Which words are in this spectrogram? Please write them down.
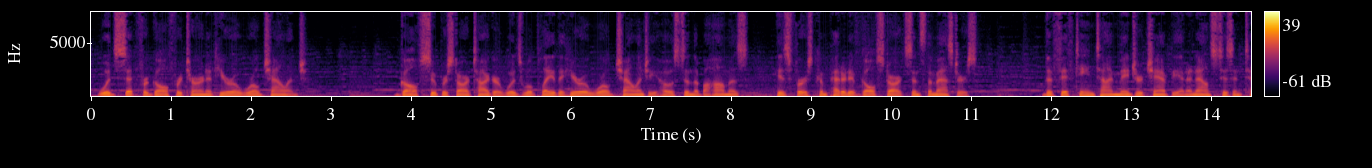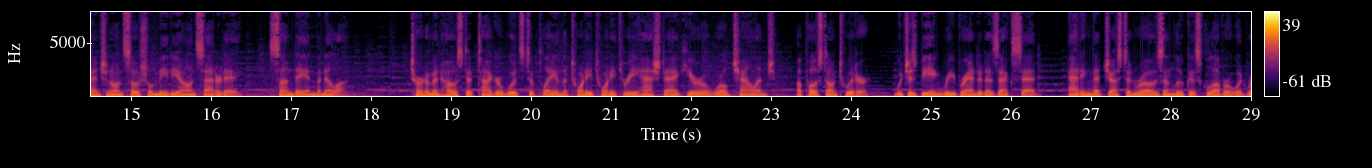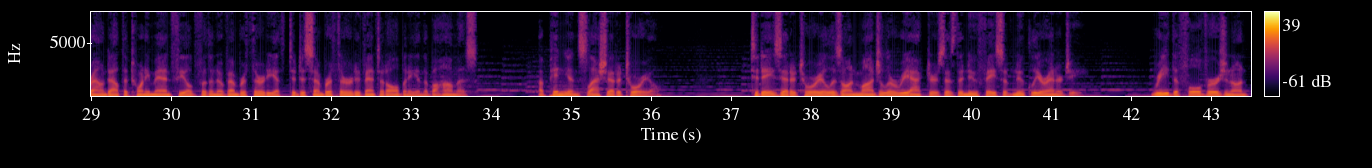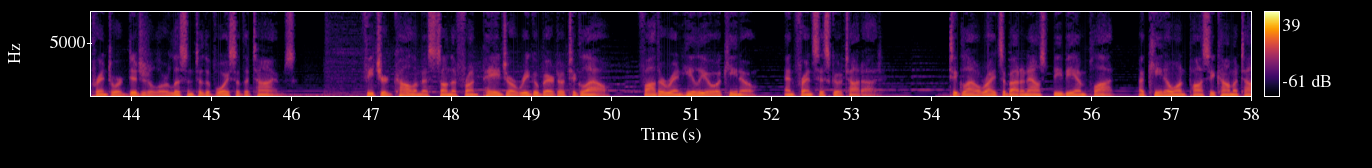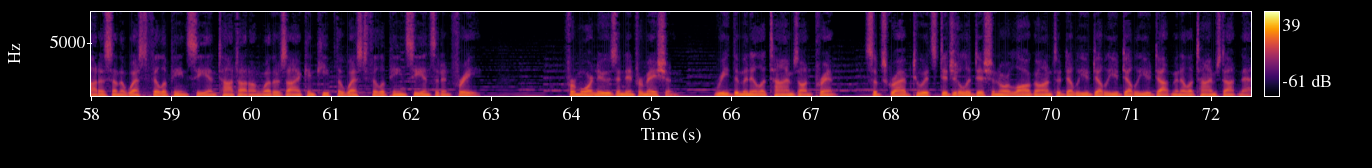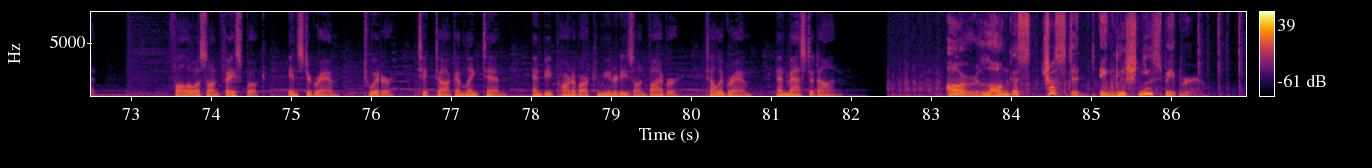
Woods set for golf return at Hero World Challenge. Golf superstar Tiger Woods will play the Hero World Challenge he hosts in the Bahamas, his first competitive golf start since the Masters. The 15 time major champion announced his intention on social media on Saturday, Sunday in Manila. Tournament host at Tiger Woods to play in the 2023 hashtag Hero World Challenge, a post on Twitter, which is being rebranded as X said, adding that Justin Rose and Lucas Glover would round out the 20 man field for the November 30th to December 3rd event at Albany in the Bahamas. Opinion slash editorial. Today's editorial is on modular reactors as the new face of nuclear energy. Read the full version on print or digital or listen to the voice of the Times. Featured columnists on the front page are Rigoberto Tiglao, Father Ranhilio Aquino, and Francisco Tatad. Tiglao writes about an oust BBM plot, Aquino on Posse Comitatus and the West Philippine Sea and Tatad on whether XAI can keep the West Philippine Sea incident free. For more news and information, Read the Manila Times on print, subscribe to its digital edition or log on to www.manilatimes.net. Follow us on Facebook, Instagram, Twitter, TikTok and LinkedIn, and be part of our communities on Viber, Telegram, and Mastodon. Our longest trusted English newspaper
